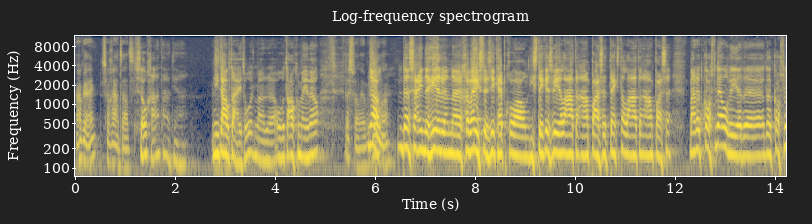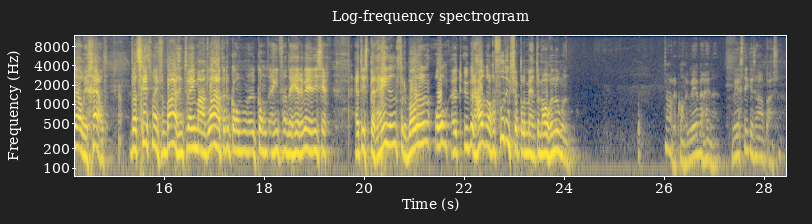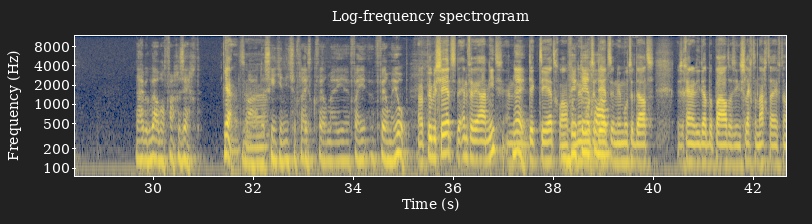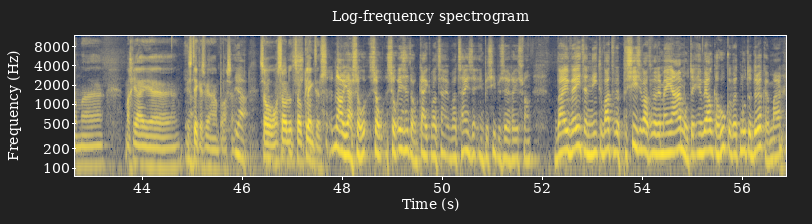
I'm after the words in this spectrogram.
Oké, zo gaat dat. Zo gaat dat, ja. Niet altijd hoor, maar eh, over het algemeen wel. Dat is wel heel bijzonder. Nou, daar zijn de heren eh, geweest, dus ik heb gewoon die stickers weer laten aanpassen, teksten laten aanpassen. Maar dat kost wel weer, eh, dat kost wel weer geld. Wat schetst mijn verbazing, twee maanden later dan komt, komt een van de heren weer die zegt... Het is per heden verboden om het überhaupt nog een voedingssupplement te mogen noemen. Nou, dan kon ik weer beginnen. Weer stickers aanpassen. Daar heb ik wel wat van gezegd. Ja, dat, Maar eh, daar schiet je niet zo vreselijk veel mee, eh, ve- veel mee op. maar dat publiceert de NVWA niet. En Nee. die dicteert gewoon van nu Dicteert moet gewoon- dit en nu moet er dat. Dus degene die dat bepaalt, als hij een slechte nacht heeft, dan eh, mag jij eh je Ja. stickers weer aanpassen. Ja, Zo, zo, zo klinkt het. Nou ja, zo, zo, zo is het ook. Kijk, wat zij, wat zij ze in principe zeggen is van... Wij weten niet wat we, precies wat we ermee aan moeten. In welke hoeken we het moeten drukken. Maar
